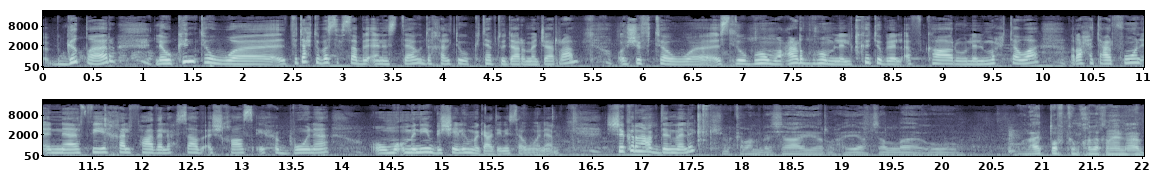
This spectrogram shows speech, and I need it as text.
بقطر لو كنتوا فتحتوا بس حساب الإنستا ودخلتوا وكتبتوا دار مجرة وشفتوا أسلوبهم وعرضهم للكتب للأفكار وللمحتوى راح تعرفون أن في خلف هذا الحساب أشخاص يحبونه ومؤمنين بالشيء اللي هم قاعدين يسوونه. شكرا عبد الملك. شكرا بشاير وحياك الله و... ولا يطوفكم خلقنا نعبر.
